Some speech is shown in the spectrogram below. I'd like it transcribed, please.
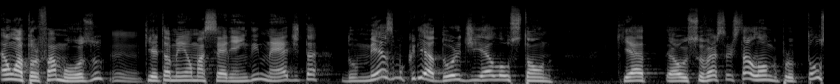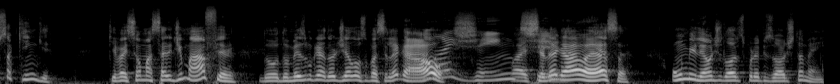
É um ator famoso, Hum. que também é uma série ainda inédita, do mesmo criador de Yellowstone, que é, é o Sylvester Stallone, pro Tulsa King, que vai ser uma série de máfia do, do mesmo criador de Yellowstone. Vai ser legal. Ai, gente. Vai ser legal essa. Um milhão de dólares por episódio também.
